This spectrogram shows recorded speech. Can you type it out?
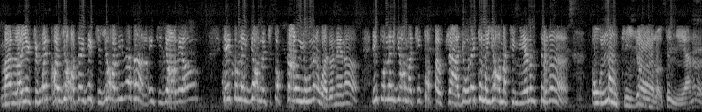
mà lại những chúng mới khó gió thôi những chỉ gió đi nữa những chỉ gió đi ó cái tôi này gió mà chỉ tốt cao yêu nữa quả rồi này nó cái tôi này gió mà chỉ tốt tàu trả yêu này tôi này gió mà chỉ nhẹ lắm từ nữa tôi năng chỉ gió là tôi nhẹ nữa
